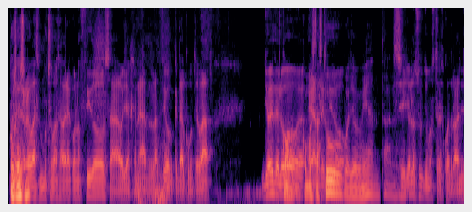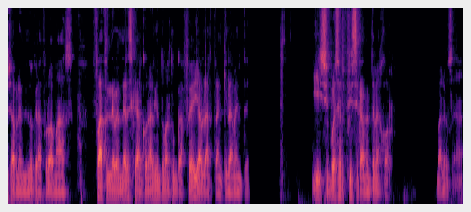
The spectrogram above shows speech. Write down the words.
Pues eso. Creo vas mucho más a ver a conocidos, a, oye, generar relación, qué tal, cómo te va. Yo, desde luego. ¿Cómo, estás tú? Pues yo bien. Tal. Sí, yo en los últimos 3-4 años he aprendido que la forma más fácil de vender es quedar con alguien, tomarte un café y hablar tranquilamente. Y si puede ser físicamente mejor. ¿Vale? O sea,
